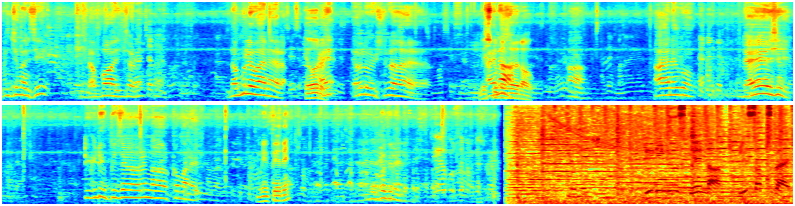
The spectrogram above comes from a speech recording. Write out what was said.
మంచి మనిషి డబ్బు ఆశించాడు. డబ్బులు ఇవ్వని ఎవరు? ఎవరు? విష్ణుప్రసాద్. ఆయనకు దయచేసి టికెట్ ఇప్పించగలని నా యొక్క మనవి. మీ పేరే? రీడింగ్ న్యూస్ కేంద్ర. Please subscribe.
